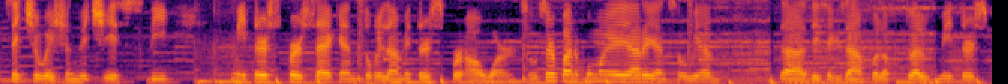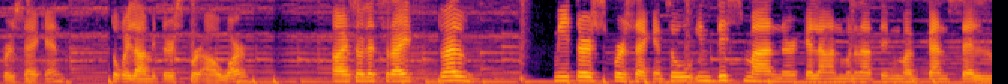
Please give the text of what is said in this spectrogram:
situation which is the meters per second to kilometers per hour. So, sir, paano po mangyayari yan? So, we have the, this example of 12 meters per second to kilometers per hour. Okay, so let's write 12 meters per second. So, in this manner, kailangan muna natin mag-cancel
